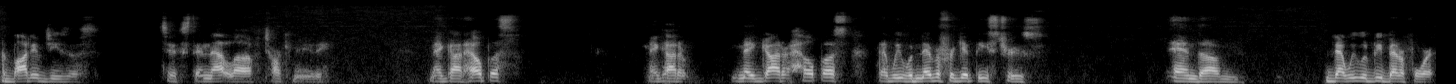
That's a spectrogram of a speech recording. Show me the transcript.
the body of Jesus, to extend that love to our community. May God help us. May God, may God help us that we would never forget these truths and um, that we would be better for it.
